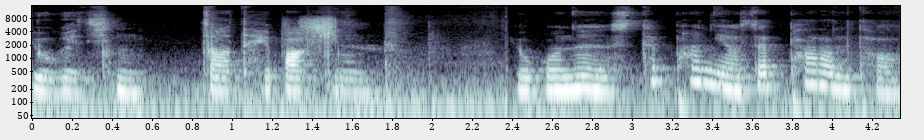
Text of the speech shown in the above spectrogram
요게 진짜 대박인. 요거는 스테파니아 세파란타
